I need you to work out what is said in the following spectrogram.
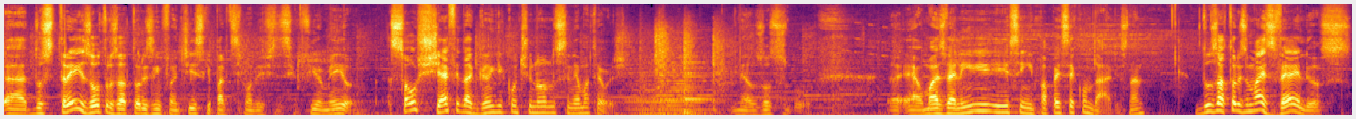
ah, dos três outros atores infantis que participam desse filme só o chefe da gangue continua no cinema até hoje. Né, os outros. É o mais velhinho e, em papéis secundários, né? Dos atores mais velhos,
